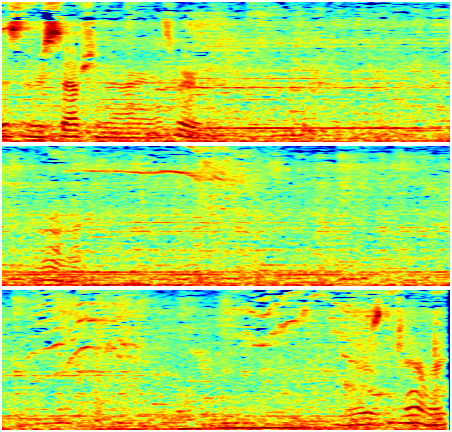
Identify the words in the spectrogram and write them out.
this is the reception area. That's weird. Alright. Here's the Camry.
